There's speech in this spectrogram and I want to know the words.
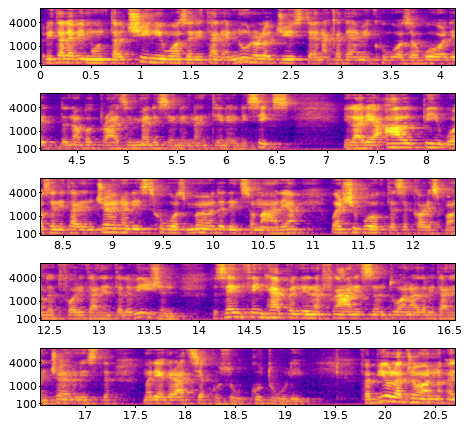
Rita Levi Montalcini was an Italian neurologist and academic who was awarded the Nobel Prize in Medicine in 1986. Ilaria Alpi was an Italian journalist who was murdered in Somalia, where she worked as a correspondent for Italian television. The same thing happened in Afghanistan to another Italian journalist, Maria Grazia Cutuli. Fabiola, uh,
